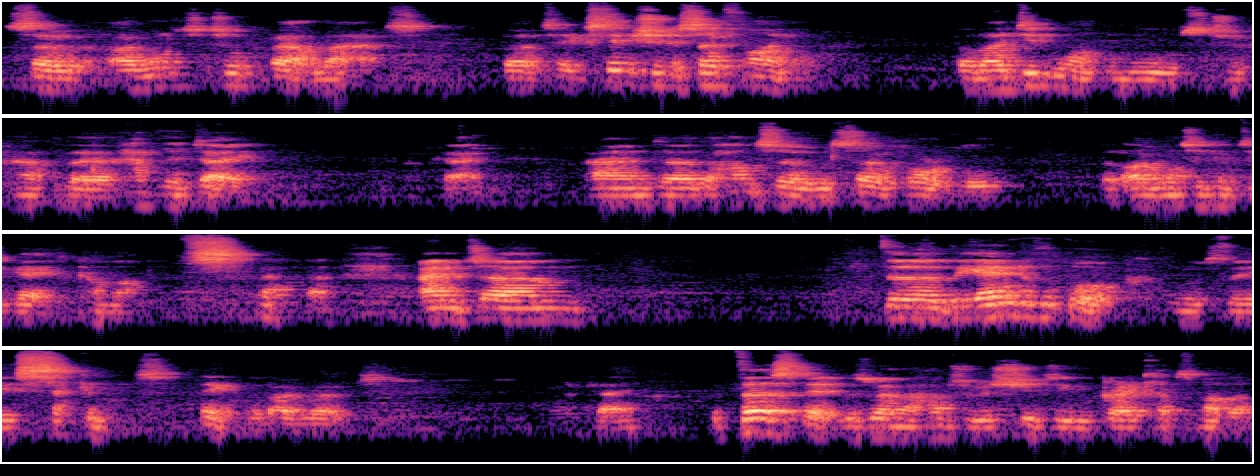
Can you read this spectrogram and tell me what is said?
so I wanted to talk about that. But extinction is so final that I did want the wolves to have their, have their day. Okay. And uh, the hunter was so horrible that I wanted him to get to come up. and um, the, the end of the book was the second thing that I wrote. Okay. The first bit was when the hunter was shooting Grey Cub's mother,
